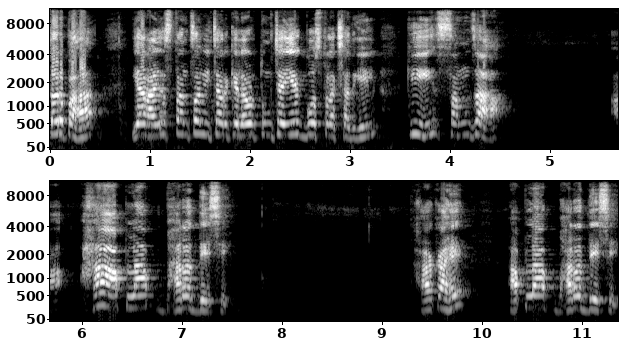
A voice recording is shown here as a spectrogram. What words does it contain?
तर पहा या राजस्थानचा विचार केल्यावर तुमच्या एक गोष्ट लक्षात घेईल की समजा हा आपला भारत देश आहे. हा काय आपला भारत देश आहे.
